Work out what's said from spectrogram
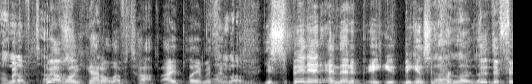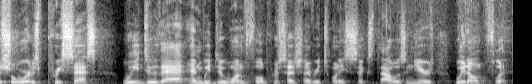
I but, love tops. Well, well, you gotta love a top. I played with I them. love them. You spin it, and then it, it begins to. I love that. The, the, official word is precess. We do that, and we do one full precession every 26,000 years. We don't flip.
